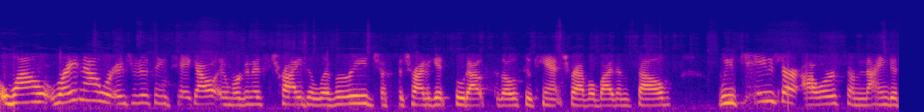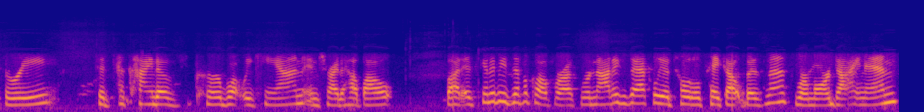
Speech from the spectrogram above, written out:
Well, right now we're introducing takeout and we're going to try delivery just to try to get food out to those who can't travel by themselves. We've changed our hours from 9 to 3 to, to kind of curb what we can and try to help out. But it's going to be difficult for us. We're not exactly a total takeout business, we're more dine in.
